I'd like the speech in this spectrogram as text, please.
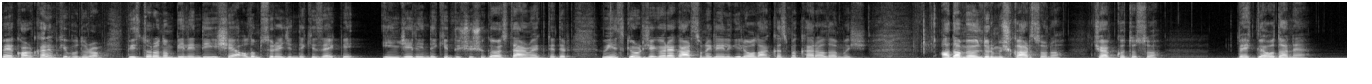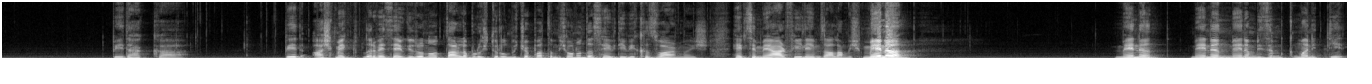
Ve korkarım ki bu durum Bistoro'nun bilindiği işe alım sürecindeki zevk ve inceliğindeki düşüşü göstermektedir. Vince görünüşe göre garson ile ilgili olan kısmı karalamış. Adam öldürmüş garsonu. Çöp kutusu. Bekle o da ne? Bir dakika. Bir aşk mektupları ve sevgi dolu notlarla buruşturulmuş çöp atılmış onun da sevdiği bir kız varmış. Hepsi M harfiyle imzalanmış. Menon! Menon. Menon. Menon bizim manit değil.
